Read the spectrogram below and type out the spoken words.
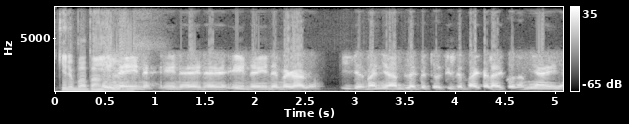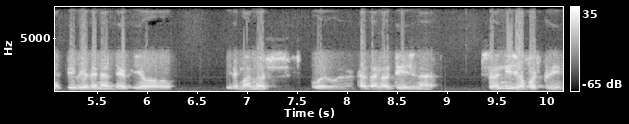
κύριε Παπανδρέου; Είναι, είναι, είναι, είναι, είναι, είναι μεγάλο. Η Γερμανία, αν βλέπετε ότι δεν πάει καλά η οικονομία, η ακρίβεια δεν αντέχει ο Γερμανός ο καταναλωτής να ψωνίζει όπως πριν.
